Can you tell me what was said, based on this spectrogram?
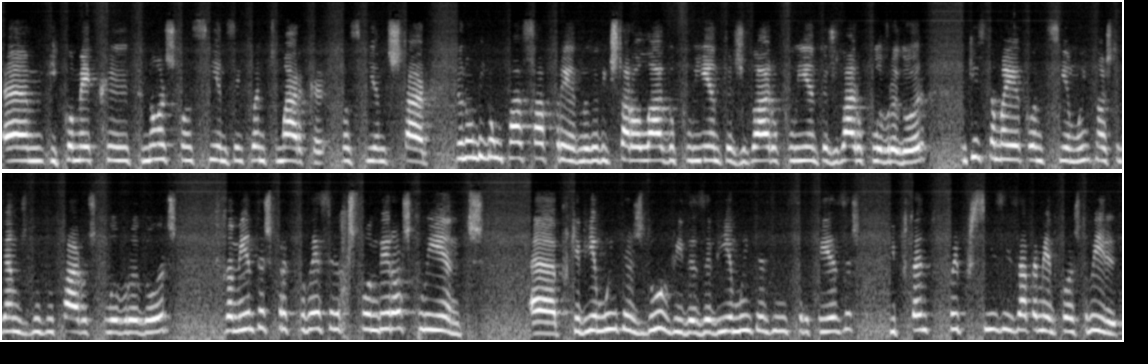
um, e como é que, que, nós conseguíamos, enquanto marca, conseguíamos estar, eu não digo um passo à frente, mas eu digo estar ao lado do cliente, ajudar o cliente, ajudar o colaborador, porque isso também acontecia muito. Nós tivemos de dotar os colaboradores de ferramentas para que pudessem responder aos clientes. Uh, porque havia muitas dúvidas, havia muitas incertezas e, portanto, foi preciso exatamente construir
